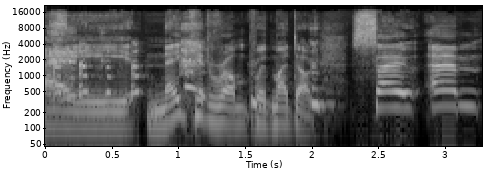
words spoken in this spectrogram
a naked romp with my dog. So, um,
